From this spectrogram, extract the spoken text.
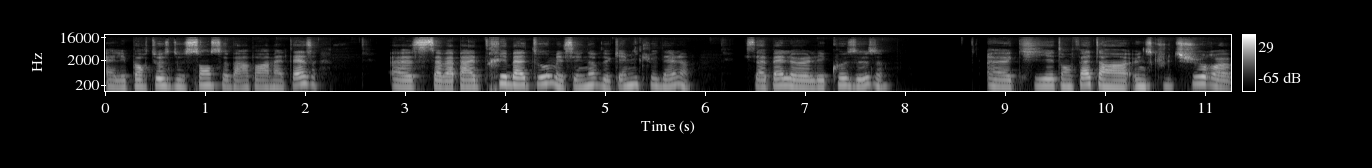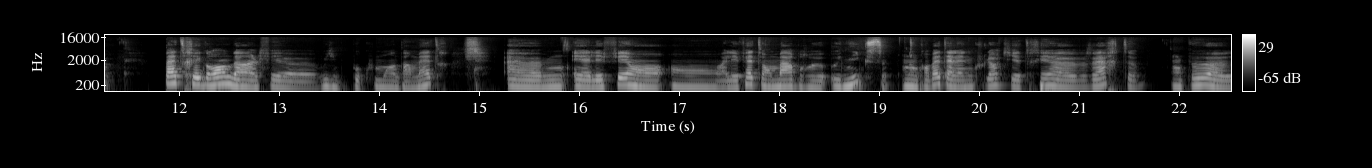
elle, est porteuse de sens par rapport à ma thèse. Euh, ça va paraître très bateau, mais c'est une œuvre de Camille Claudel qui s'appelle euh, Les Causeuses, euh, qui est en fait un- une sculpture euh, pas très grande, hein, elle fait euh, oui beaucoup moins d'un mètre, euh, et elle est, faite en marbre onyx. Donc en fait, elle a une couleur qui est très euh, verte, un peu, euh,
